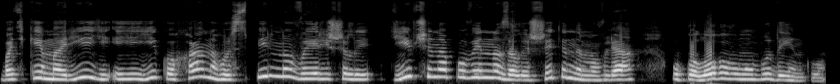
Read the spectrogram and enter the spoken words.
Батьки Марії і її коханого спільно вирішили, дівчина повинна залишити немовля у пологовому будинку.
